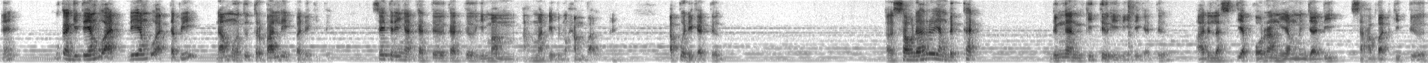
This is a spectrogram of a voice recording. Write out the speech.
Eh? Bukan kita yang buat, dia yang buat. Tapi nama tu terpalit pada kita. Saya teringat kata-kata Imam Ahmad Ibn Hanbal. Eh. Apa dia kata? Uh, saudara yang dekat dengan kita ini, dia kata, adalah setiap orang yang menjadi sahabat kita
